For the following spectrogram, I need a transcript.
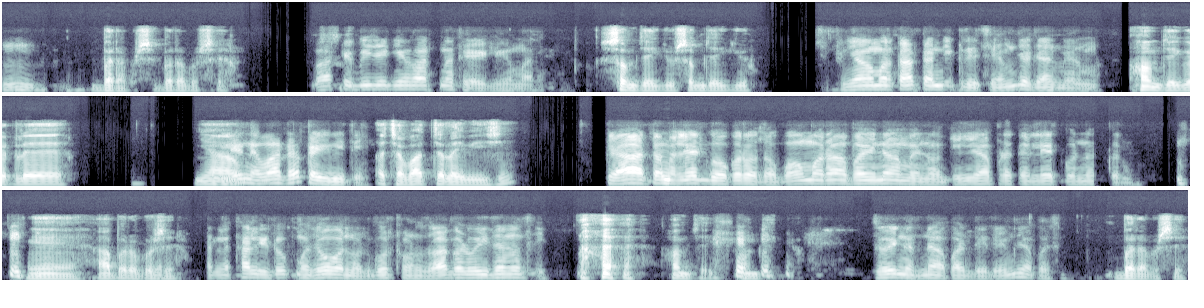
હમ. બરાબર છે બરાબર છે. બાકી બીજી કઈ વાત નથી આવેલી અમારે. સમજાઈ ગયું સમજાઈ ગયું. ત્યાં અમારા કાકા નીકળે છે સમજ્યા જાનમેરમાં? સમજાઈ ગયું એટલે ત્યાં એને વાત હટાવી હતી. અચ્છા વાત ચલાવી છે? કે આ તમે લેટ ગો કરો તો અમારે આ ભાઈ ના મેનો કે આપણે કઈ લેટ ગો નથી કરવું હે હા બરોબર છે. એટલે ખાલી ટૂંકમાં જોવાનું ગોઠવણું તો આગળ વધ્યા નથી. સમજાઈ જોઈને જ ના પાડી દીધી સમજ્યા પછી. બરાબર છે.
